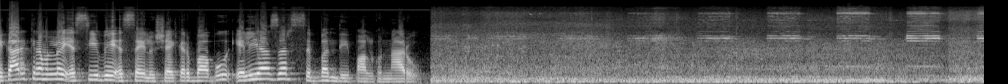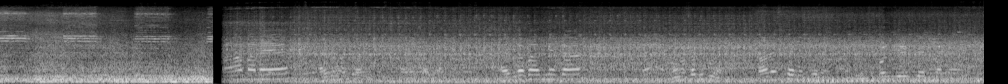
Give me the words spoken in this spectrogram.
ఈ కార్యక్రమంలో ఎస్సీబీ ఎస్ఐలు శేఖర్ బాబు ఎలియాజర్ సిబ్బంది పాల్గొన్నారు. हैदराबाद में का गणेश कितने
